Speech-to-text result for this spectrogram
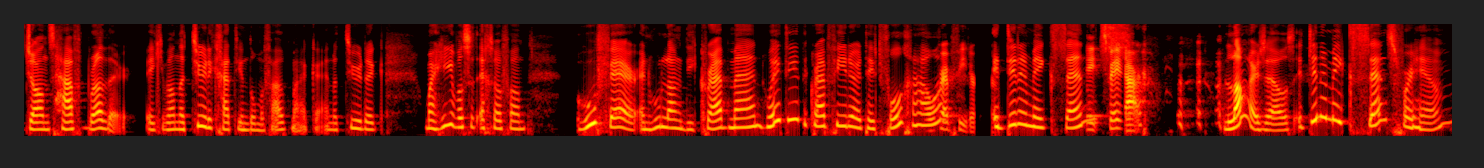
John's half-brother. Weet je wel, natuurlijk gaat hij een domme fout maken. En natuurlijk... Maar hier was het echt zo van... Hoe ver en hoe lang die crabman... Hoe heet die? De crabfeeder het heeft volgehouden. Crabfeeder. It didn't make sense. Nee, twee jaar. Langer zelfs. It didn't make sense for him...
